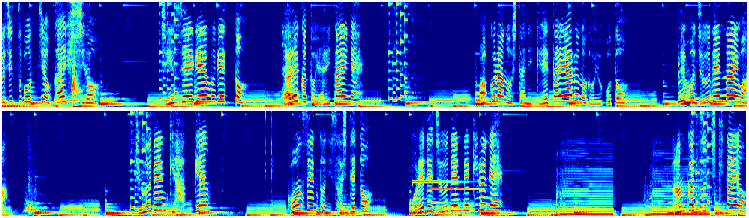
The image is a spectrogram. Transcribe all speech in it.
休日ぼっちを回避しろ。人生ゲームゲット。誰かとやりたいね。枕の下に携帯あるのどういうこと。でも充電ないわ。充電器発見。コンセントに挿してと。これで充電できるね。なんか通知来たよ。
